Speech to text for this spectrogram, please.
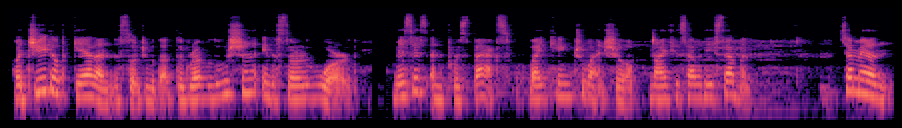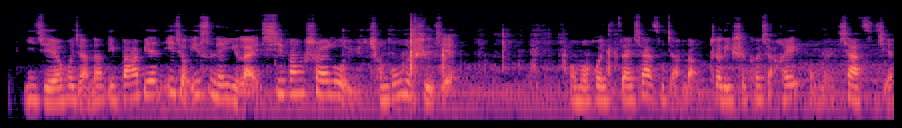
和 G. Gallen 所著的《The Revolution in the Third World:，Mrs. and Prospects》，Viking 出版社，1977。下面一节会讲到第八编，一九一四年以来西方衰落与成功的世界。我们会在下次讲到。这里是柯小黑，我们下次见。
